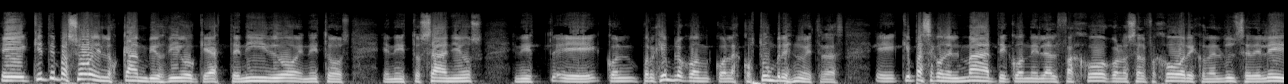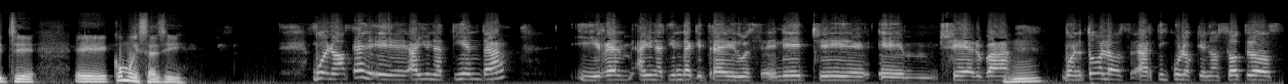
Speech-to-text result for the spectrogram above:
Eh, ¿Qué te pasó en los cambios, digo, que has tenido en estos en estos años, en est- eh, con, por ejemplo, con, con las costumbres nuestras? Eh, ¿Qué pasa con el mate, con el alfajor, con los alfajores, con el dulce de leche? Eh, ¿Cómo es allí? bueno acá eh, hay una tienda y real- hay una tienda que trae dulce de leche eh, yerba bueno todos los artículos que nosotros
